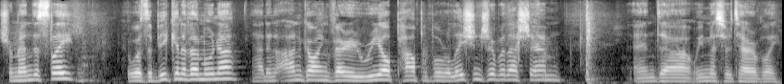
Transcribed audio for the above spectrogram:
tremendously, who was a beacon of Amuna, had an ongoing, very real, palpable relationship with Hashem, and uh, we miss her terribly.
